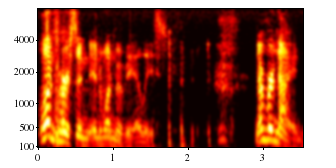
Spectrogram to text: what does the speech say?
One person in one movie, at least. Number nine.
